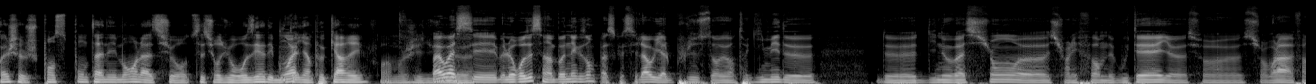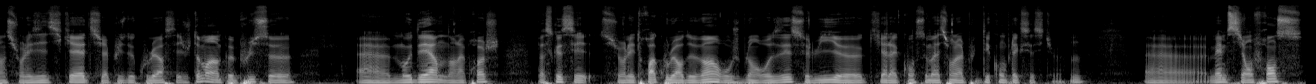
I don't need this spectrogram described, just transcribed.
Ouais, je, pense spontanément, là, sur, c'est sur du rosé, à des bouteilles un peu carrées. moi, j'ai bah ouais, c'est, le rosé, c'est un bon exemple parce que c'est là où il y a le plus, entre guillemets, de d'innovation euh, sur les formes de bouteilles, euh, sur, euh, sur, voilà, enfin, sur les étiquettes, s'il y a plus de couleurs. C'est justement un peu plus moderne dans l'approche parce que c'est sur les trois couleurs de vin, rouge, blanc, rosé, celui qui a la consommation la plus décomplexée, si tu veux. Mm. même si en France,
